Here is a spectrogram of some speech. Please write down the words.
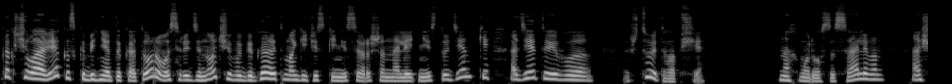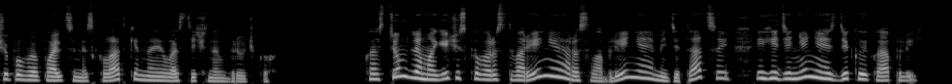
как человек, из кабинета которого среди ночи выбегают магически несовершеннолетние студентки, одетые в... Что это вообще? Нахмурился Салливан, ощупывая пальцами складки на эластичных брючках. Костюм для магического растворения, расслабления, медитации и единения с дикой каплей.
